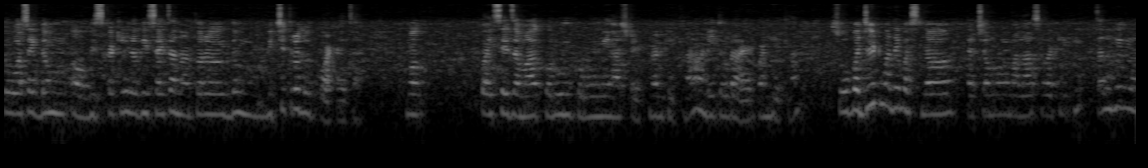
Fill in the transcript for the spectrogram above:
तो असा एकदम विस्कटलेला दिसायचा ना तर एकदम विचित्र लुक वाटायचा. मग पैसे जमा करून करून मी हा स्ट्रेटनर घेतला आणि तो ड्रायर पण घेतला. सो बजेटमध्ये बसलं. त्याच्यामुळे मला असं वाटलं की चला घेऊया.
